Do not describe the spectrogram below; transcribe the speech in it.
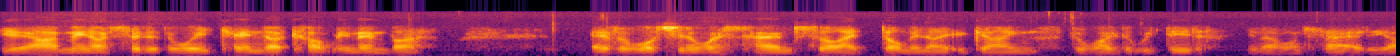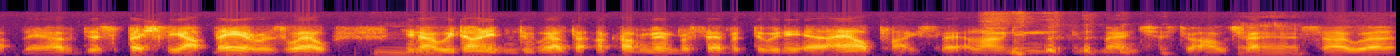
Yeah, I mean, I said at the weekend, I can't remember ever watching a West Ham side dominate a game the way that we did, you know, on Saturday up there, especially up there as well. You know, we don't even do, I can't remember us ever doing it at our place, let alone in, in Manchester, Old Trafford. So, uh,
